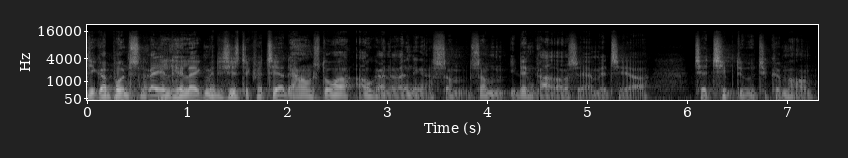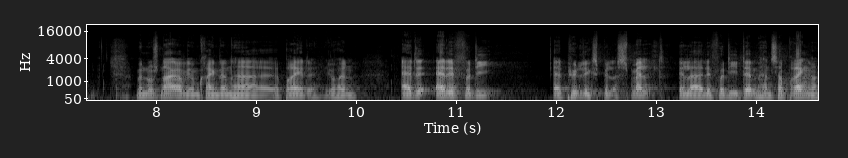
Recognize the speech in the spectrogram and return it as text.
Det gør Bunsen reelt heller ikke, men det sidste kvarter, der har hun store afgørende redninger, som, som i den grad også er med til at, til at tippe det ud til København. Men nu snakker vi omkring den her øh, bredde, Johan. Er det, er det fordi, at Pytlik spiller smalt, eller er det fordi dem, han så bringer,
